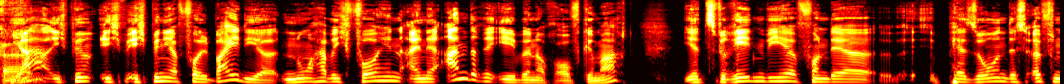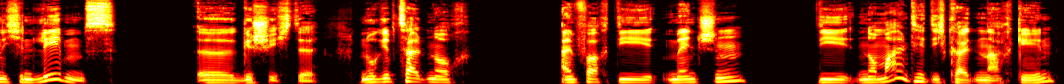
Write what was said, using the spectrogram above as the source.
Ja, ähm, ich bin, ich, ich bin ja voll bei dir. Nur habe ich vorhin eine andere Ebene noch aufgemacht. Jetzt reden wir hier von der äh, Person des öffentlichen Lebens äh, Geschichte. Nur gibt's halt noch einfach die Menschen, die normalen Tätigkeiten nachgehen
